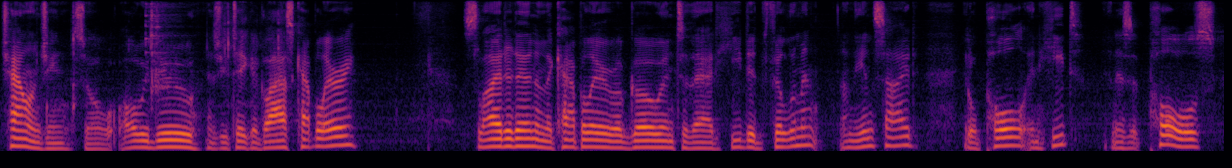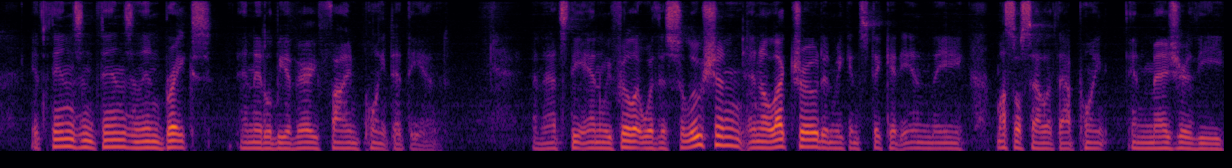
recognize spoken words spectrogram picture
challenging. So all we do is you take a glass capillary, slide it in, and the capillary will go into that heated filament on the inside. It'll pull and heat, and as it pulls, it thins and thins and then breaks, and it'll be a very fine point at the end. And that's the end. We fill it with a solution, an electrode, and we can stick it in the muscle cell at that point and measure the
